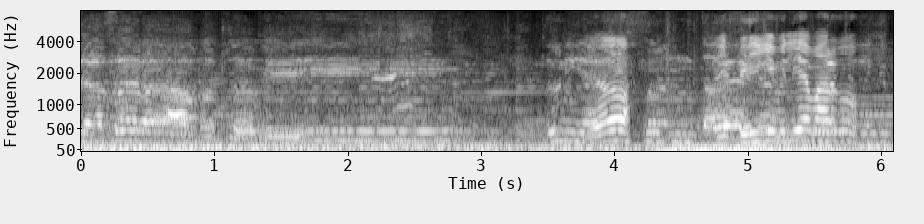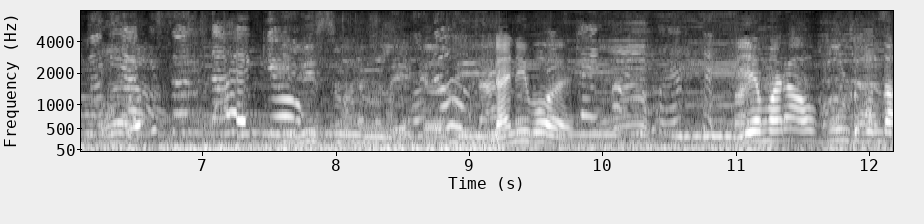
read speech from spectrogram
जा जरा मतलब दुनिया यो, फ्री की मिली है हमारे को। दुनिया की सुनता है क्यों? डैनी बॉय ये हमारा ऑफ़ बंदा।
